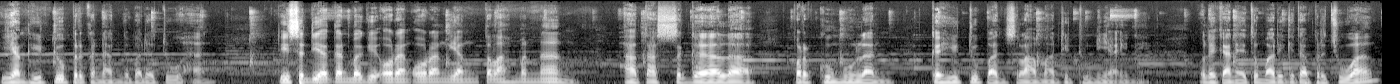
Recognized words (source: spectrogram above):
yang hidup berkenan kepada Tuhan. Disediakan bagi orang-orang yang telah menang atas segala pergumulan kehidupan selama di dunia ini. Oleh karena itu mari kita berjuang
